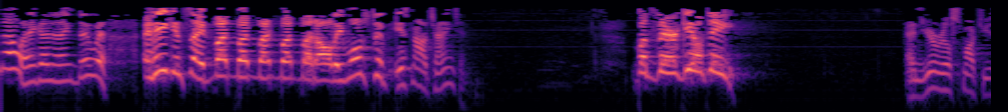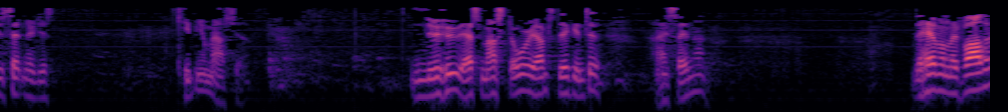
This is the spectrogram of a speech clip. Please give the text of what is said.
No, it ain't got anything to do with it. And he can say, but, but, but, but, but, all he wants to. It's not changing. But they're guilty. And you're real smart. You're just sitting there just keeping your mouth shut. No, that's my story. I'm sticking to it. I say nothing. The Heavenly Father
